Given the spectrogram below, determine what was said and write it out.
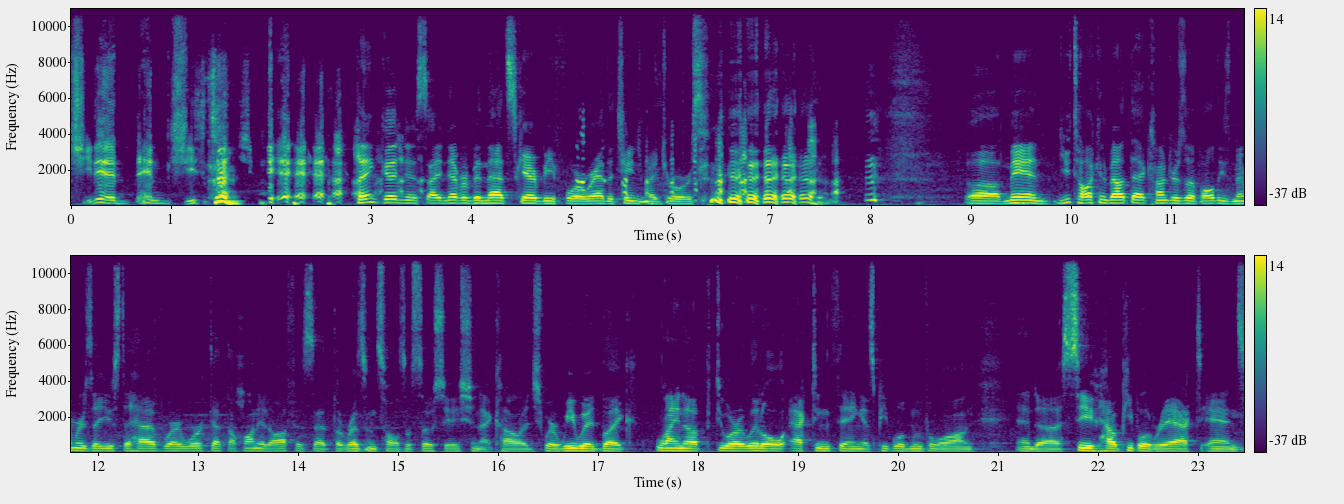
she did. And she's. Thank goodness I'd never been that scared before where I had to change my drawers. uh, man, you talking about that conjures up all these memories I used to have where I worked at the haunted office at the Residence Halls Association at college, where we would like line up, do our little acting thing as people would move along and uh, see how people react. And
